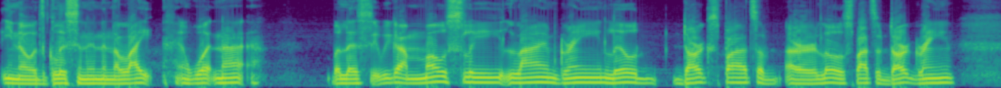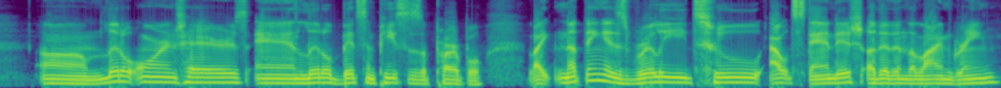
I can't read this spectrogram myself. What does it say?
you know, it's glistening in the light and whatnot. But let's see, we got mostly lime green, little dark spots of or little spots of dark green um, little orange hairs and little bits and pieces of purple. Like nothing is really too outstandish other than the lime green.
